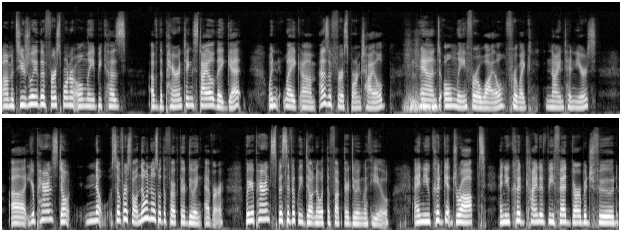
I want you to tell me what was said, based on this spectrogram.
um it's usually the firstborn or only because of the parenting style they get when like um as a firstborn child and only for a while for like nine ten years uh your parents don't know so first of all no one knows what the fuck they're doing ever but your parents specifically don't know what the fuck they're doing with you. And you could get dropped and you could kind of be fed garbage food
